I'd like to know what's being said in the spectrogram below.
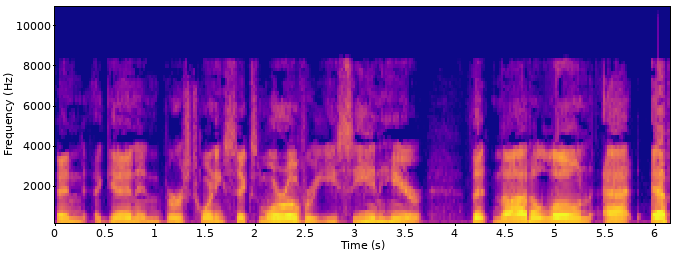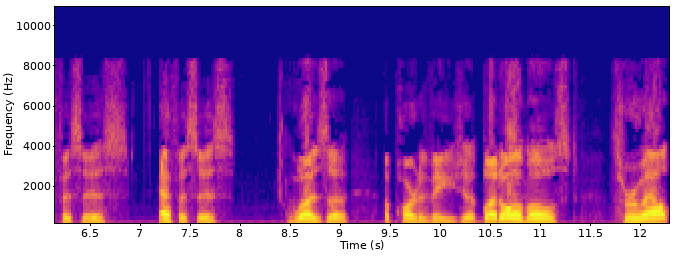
And again in verse 26, moreover ye see and hear that not alone at Ephesus, Ephesus was a, a part of Asia, but almost throughout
